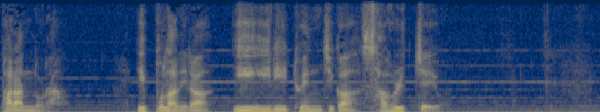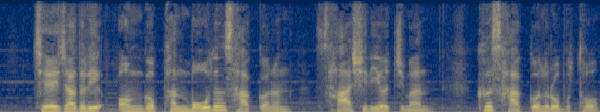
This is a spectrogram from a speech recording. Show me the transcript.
바랐노라. 이뿐 아니라 이 일이 된 지가 사흘째요. 제자들이 언급한 모든 사건은 사실이었지만 그 사건으로부터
